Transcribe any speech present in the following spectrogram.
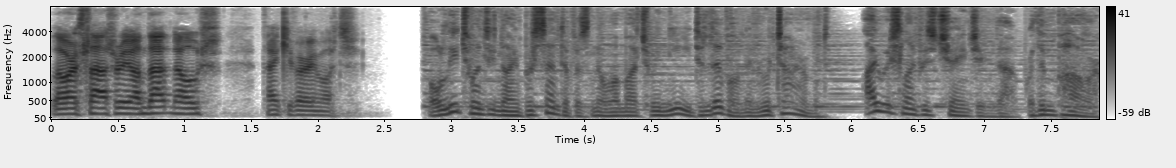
Laura Slattery, on that note, thank you very much. Only 29% of us know how much we need to live on in retirement. Irish Life is changing that with Empower,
